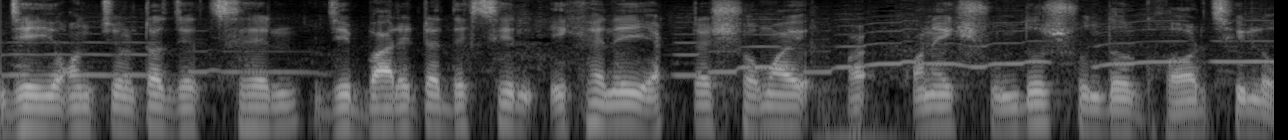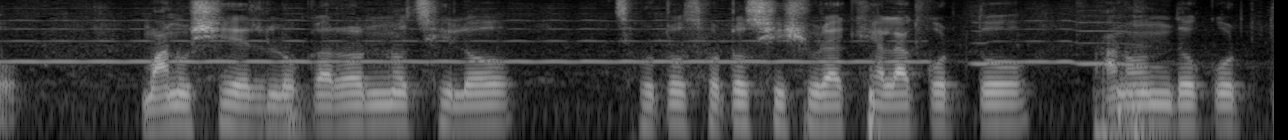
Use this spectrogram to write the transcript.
যেই অঞ্চলটা দেখছেন, যে বাড়িটা দেখছেন এখানে একটা সময় অনেক সুন্দর সুন্দর ঘর ছিল। মানুষের লোকারণ্য ছিল, ছোট ছোট শিশুরা খেলা করত, আনন্দ করত,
